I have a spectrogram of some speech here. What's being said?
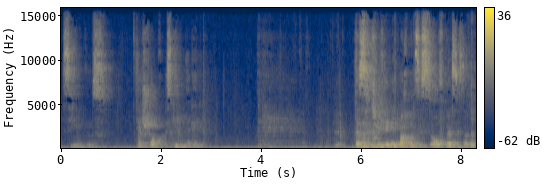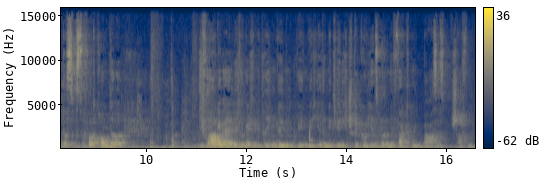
Siebtens, der Schock, es geht um mehr Geld. Das ist schlichtweg nicht machbar, das ist oft meistens dann das, was sofort kommt, aber die Frage wäre eigentlich, von welchen Beträgen reden, reden wir hier, damit wir nicht spekulieren, sondern eine Faktenbasis schaffen.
